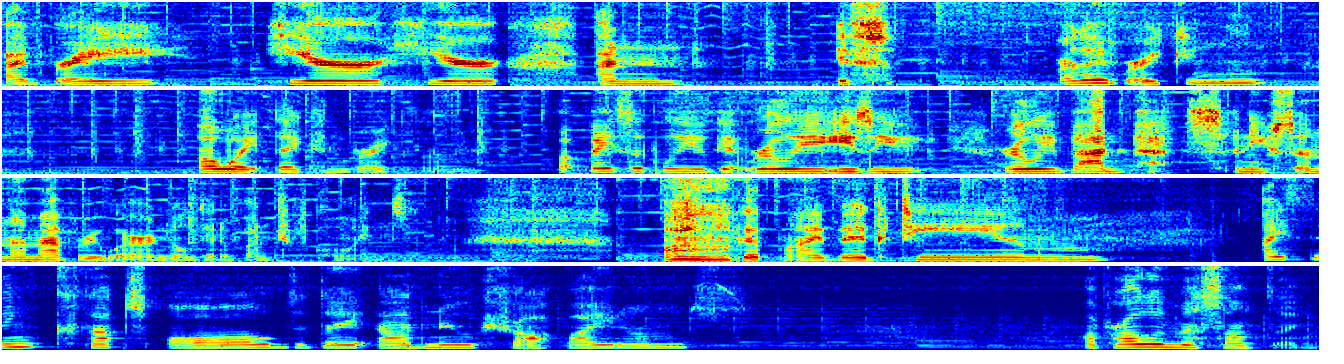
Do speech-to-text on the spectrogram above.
I break here, here, and if, are they breaking them? Oh wait, they can break them. But basically you get really easy, really bad pets, and you send them everywhere and you'll get a bunch of coins. Oh, look at my big team. I think that's all. Did they add new shop items? I'll probably miss something.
